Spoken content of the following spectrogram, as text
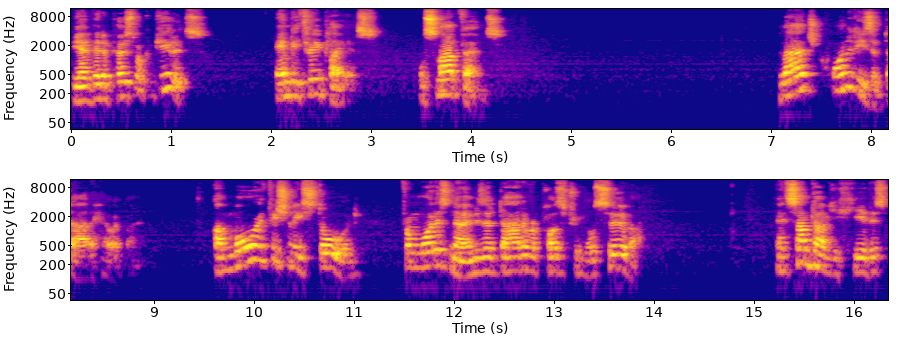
the advent of personal computers, MP3 players, or smartphones. Large quantities of data, however, are more efficiently stored from what is known as a data repository or server. And sometimes you hear this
